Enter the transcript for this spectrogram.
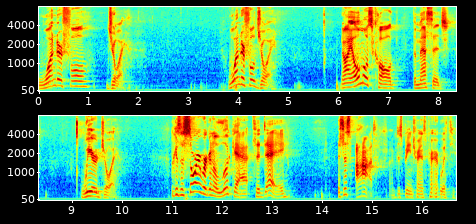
wonderful joy. Wonderful joy. Now, I almost called the message Weird Joy. Because the story we're going to look at today is just odd. I'm just being transparent with you.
